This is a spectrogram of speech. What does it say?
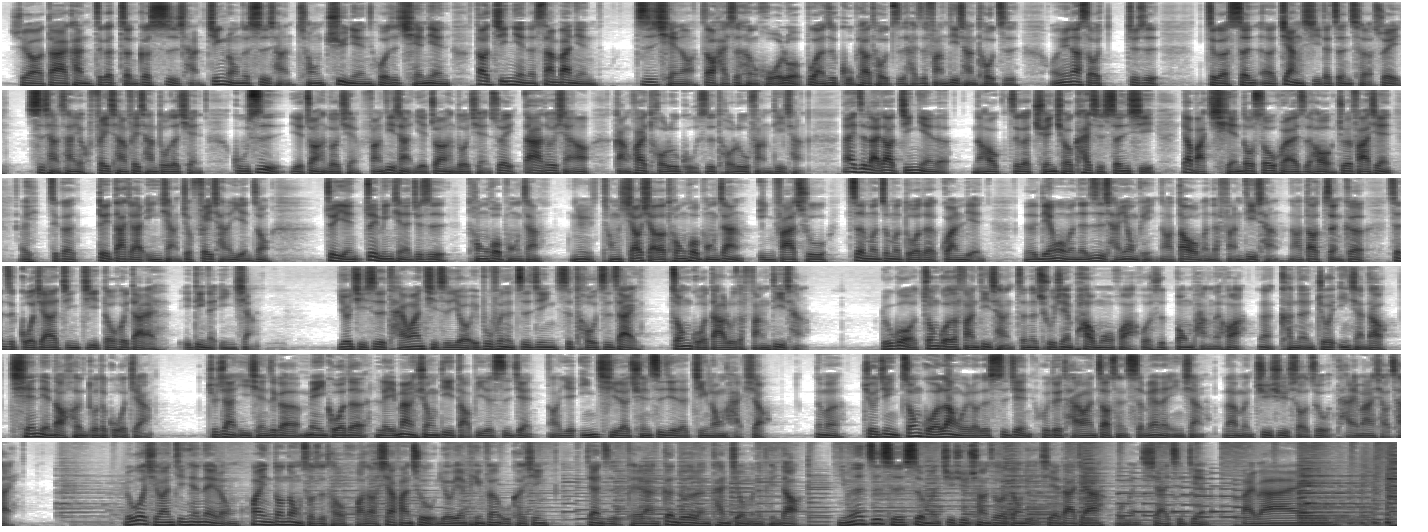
所以要大家看这个整个市场，金融的市场，从去年或者是前年到今年的上半年之前哦，都还是很活络，不管是股票投资还是房地产投资哦，因为那时候就是。这个升呃降息的政策，所以市场上有非常非常多的钱，股市也赚很多钱，房地产也赚很多钱，所以大家都想要赶快投入股市，投入房地产。那一直来到今年了，然后这个全球开始升息，要把钱都收回来的时候，就会发现，哎，这个对大家的影响就非常的严重。最严最明显的就是通货膨胀，嗯，从小小的通货膨胀引发出这么这么多的关联。呃，连我们的日常用品，然后到我们的房地产，然后到整个甚至国家的经济，都会带来一定的影响。尤其是台湾，其实有一部分的资金是投资在中国大陆的房地产。如果中国的房地产真的出现泡沫化或者是崩盘的话，那可能就会影响到牵连到很多的国家。就像以前这个美国的雷曼兄弟倒闭的事件啊，也引起了全世界的金融海啸。那么。究竟中国烂尾楼的事件会对台湾造成什么样的影响？让我们继续守住台马小菜。如果喜欢今天内容，欢迎动动手指头滑到下方处留言评分五颗星，这样子可以让更多的人看见我们的频道。你们的支持是我们继续创作的动力，谢谢大家，我们下一次见，拜拜。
